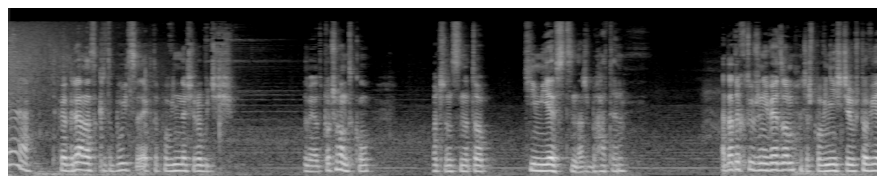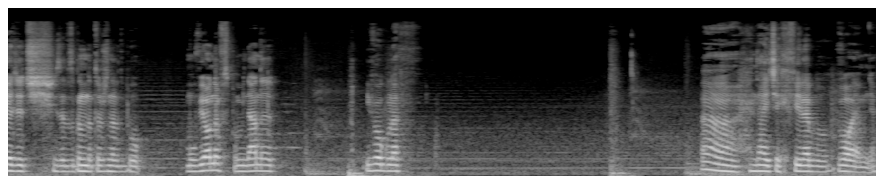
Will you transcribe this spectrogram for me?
Nie, taka gra na skrytobójce, jak to powinno się robić w od początku. Patrząc na to, kim jest nasz bohater. A dla tych, którzy nie wiedzą, chociaż powinniście już to wiedzieć, ze względu na to, że nawet było mówione, wspominane i w ogóle. Ach, dajcie chwilę, bo wołają mnie.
